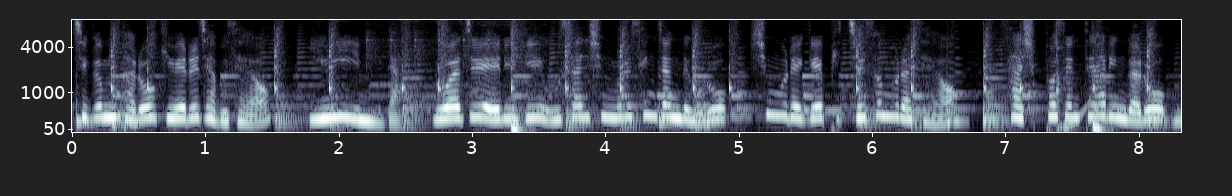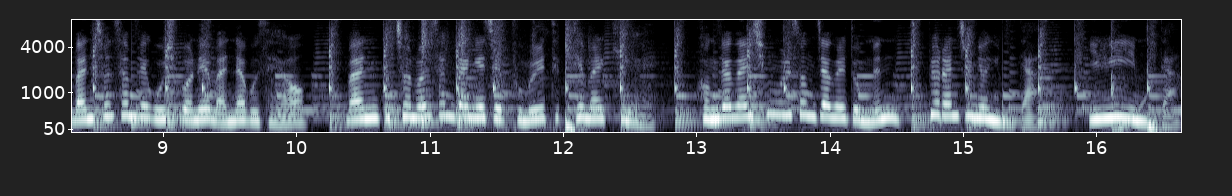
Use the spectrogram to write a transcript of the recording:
지금 바로 기회를 잡으세요. 2위입니다. 로아즈 LED 우산 식물 생장 등으로 식물에게 빛을 선물하세요. 40% 할인가로 11,350원에 만나보세요. 19,000원 상당의 제품을 득템할 기회. 건강한 식물 성장을 돕는 특별한 조명입니다. 1위입니다.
